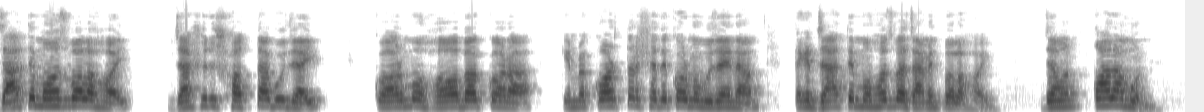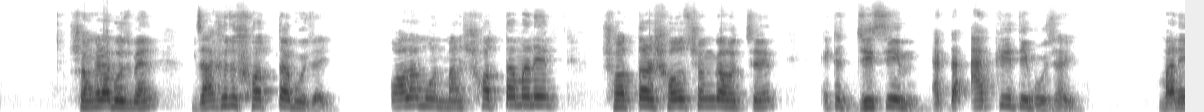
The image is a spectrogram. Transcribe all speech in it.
জাতে মহজ বলা হয় যা শুধু সত্তা বুঝায় কর্ম হওয়া বা করা কিংবা কর্তার সাথে কর্ম বোঝায় না, তাকে জাতে মহজ বা জামেদ বলা হয়। যেমন কলামুন। সংজ্ঞাটা বুঝবেন, যা শুধু সত্তা বুঝায় কলামুন মানে সত্তা মানে সত্তার সহজ সংজ্ঞা হচ্ছে একটা জিসিম, একটা আকৃতি বুঝায় মানে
